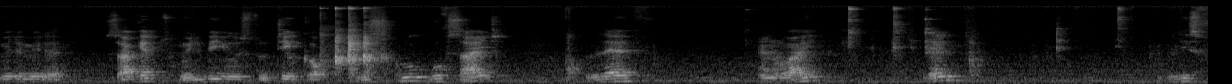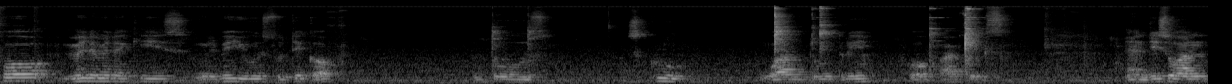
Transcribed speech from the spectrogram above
millimeter socket will be used to take off the screw both sides, left and right. Then these 4 millimeter keys will be used to take off those screw 1, 2, 3, 4, 5, 6 and this one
